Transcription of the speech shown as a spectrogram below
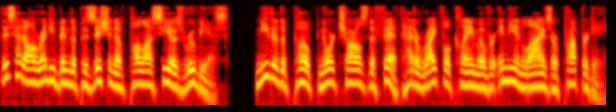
This had already been the position of Palacios Rubios. Neither the Pope nor Charles V had a rightful claim over Indian lives or property.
